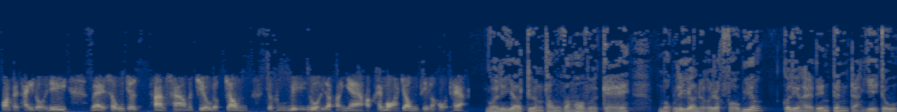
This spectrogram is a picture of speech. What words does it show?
con phải thay đổi đi về sống cho làm sao mà chiều được chồng chứ không bị đuổi ra khỏi nhà hoặc phải bỏ chồng thì là hổ thẹn. Ngoài lý do truyền thống văn hóa vừa kể, một lý do nữa rất phổ biến có liên hệ đến tình trạng di trú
